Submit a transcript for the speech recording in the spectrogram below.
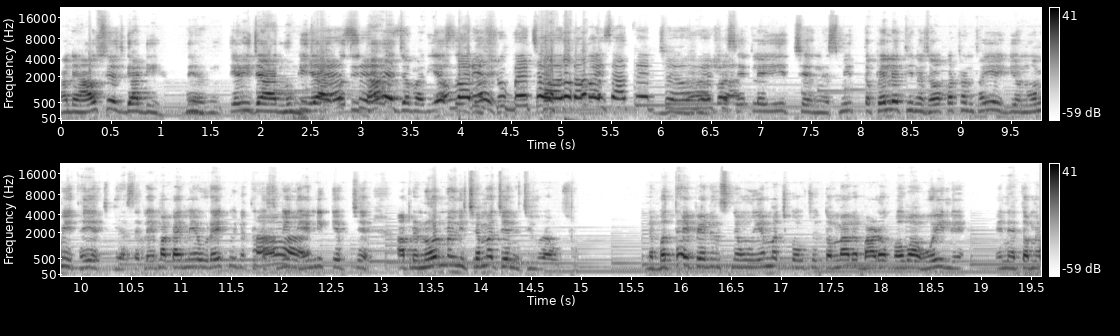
અને આવશે જ ગાડી. તેડી જાય મૂકી જાય બધી થાય જ અમારી. શુભેચ્છાઓ તમારી સાથે જ છે હંમેશા. બસ એટલે ઈ જ છે ને. સ્મિત તો પહેલેથી ને જ કઠણ થઈ ગયો ને અમે થઈ જ ગયા છે. એટલે એમાં કાઈ મેં એવું રાખ્યું નથી કે. સ્મિત હેન્ડીકેપ છે. આપણે નોર્મલની જેમ જ એને જીવડાવું છું. એટલે બધાય પેરેન્ટ્સ ને હું એમ જ કહું છું તમારા બાળક હવા હોય ને એને તમે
